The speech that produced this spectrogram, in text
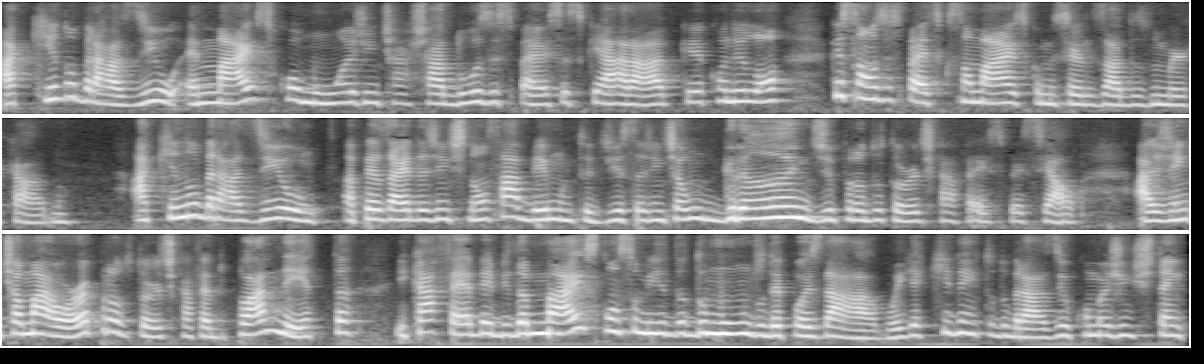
Aqui no Brasil é mais comum a gente achar duas espécies, que é a arábica e a conilon, que são as espécies que são mais comercializadas no mercado. Aqui no Brasil, apesar da gente não saber muito disso, a gente é um grande produtor de café especial. A gente é o maior produtor de café do planeta e café é a bebida mais consumida do mundo depois da água. E aqui dentro do Brasil, como a gente tem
